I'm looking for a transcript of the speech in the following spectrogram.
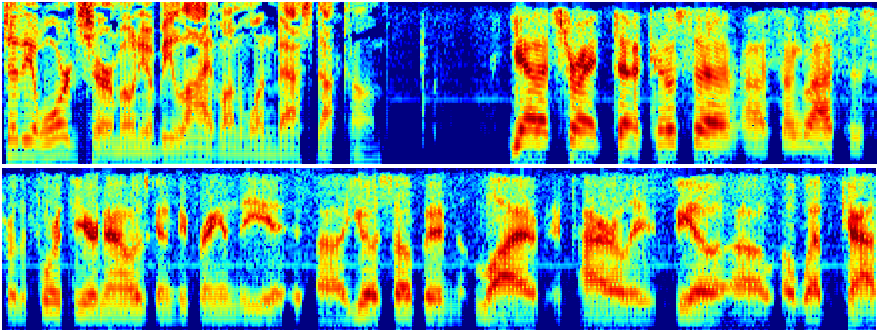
to the award ceremony will be live on OneBass.com. Yeah, that's right. Uh, Costa uh, Sunglasses for the fourth year now is going to be bringing the uh, U.S. Open live entirely via uh, a webcast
